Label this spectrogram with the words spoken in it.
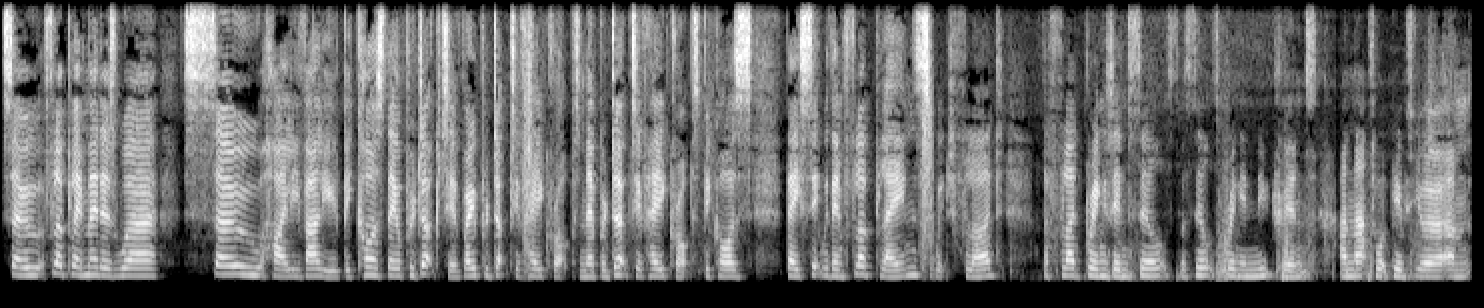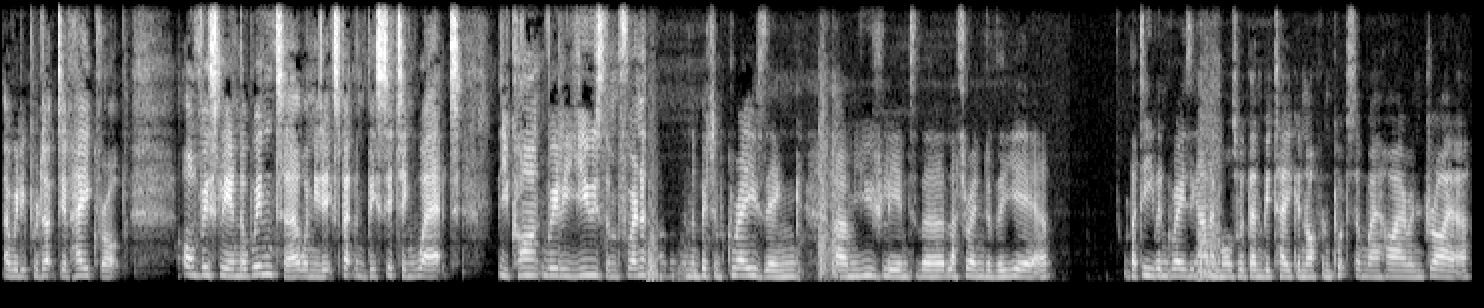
so floodplain meadows were so highly valued because they were productive, very productive hay crops, and they're productive hay crops because they sit within floodplains which flood. The flood brings in silts, the silts bring in nutrients, and that's what gives you a, um, a really productive hay crop. Obviously, in the winter, when you'd expect them to be sitting wet, you can't really use them for anything other than a bit of grazing, um, usually into the latter end of the year. But even grazing animals would then be taken off and put somewhere higher and drier.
